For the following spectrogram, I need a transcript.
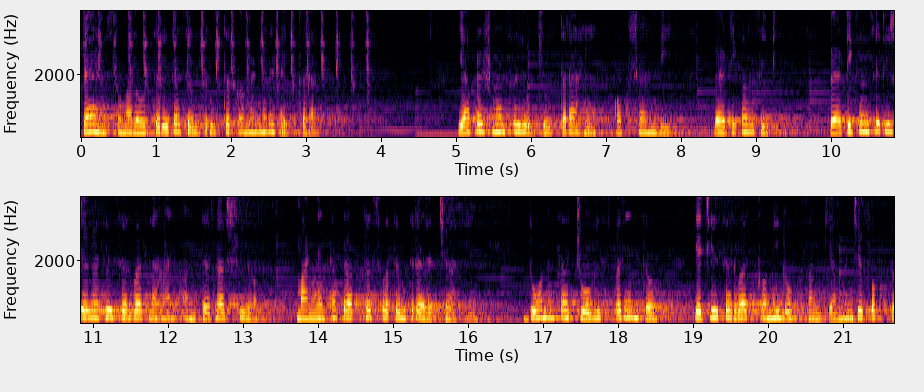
फ्रेंड्स तुम्हाला उत्तर येत असेल तर उत्तर कमेंटमध्ये टाईप करा. या प्रश्नाचं योग्य उत्तर आहे option B Vatican City. Vatican City जगातील सर्वात लहान आंतरराष्ट्रीय मान्यताप्राप्त स्वतंत्र राज्य आहे. दोन हजार चोवीसपर्यंत याची सर्वात कमी लोकसंख्या म्हणजे फक्त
